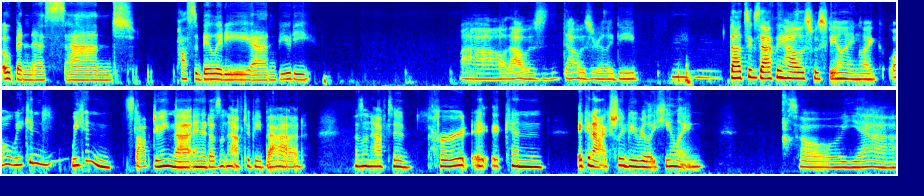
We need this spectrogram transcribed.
openness and possibility and beauty wow that was that was really deep mm-hmm. that's exactly how this was feeling like oh we can we can stop doing that and it doesn't have to be bad it doesn't have to hurt it, it can it can actually be really healing so, yeah,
